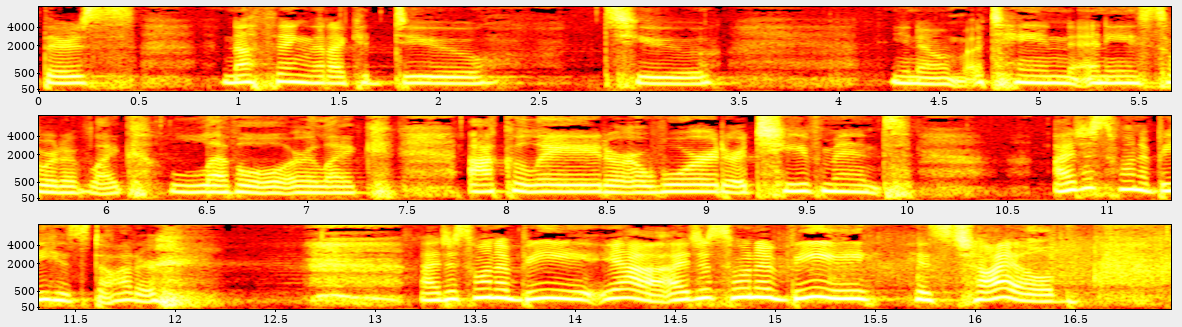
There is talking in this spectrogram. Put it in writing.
There's nothing that I could do to you know attain any sort of like level or like accolade or award or achievement i just want to be his daughter i just want to be yeah i just want to be his child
